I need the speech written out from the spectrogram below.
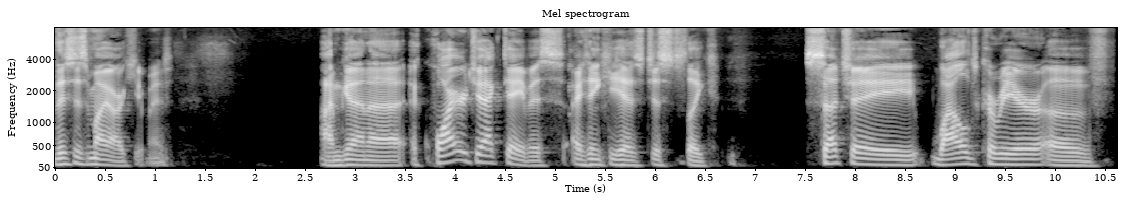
this is my argument. I'm gonna acquire Jack Davis. I think he has just like such a wild career of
